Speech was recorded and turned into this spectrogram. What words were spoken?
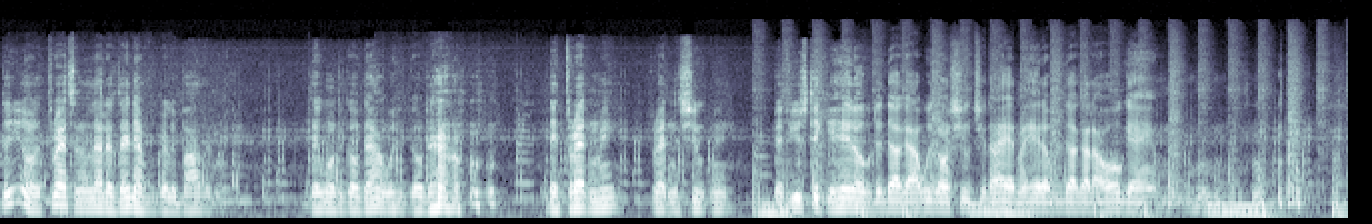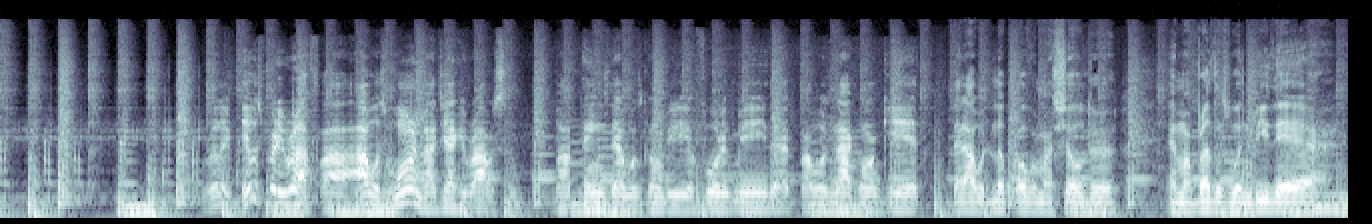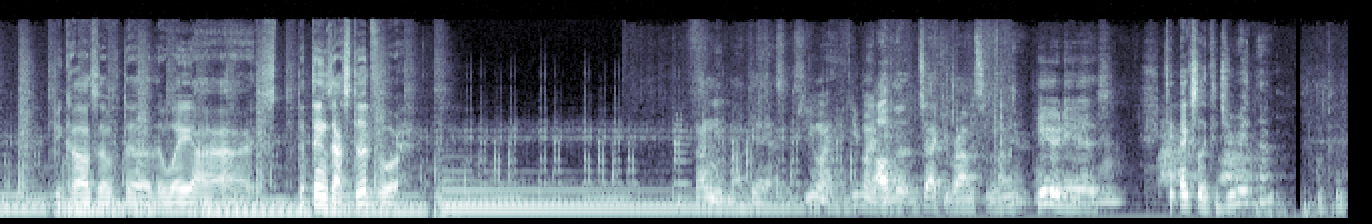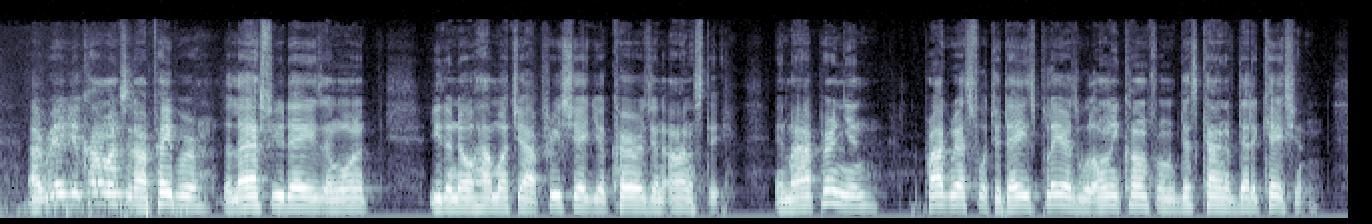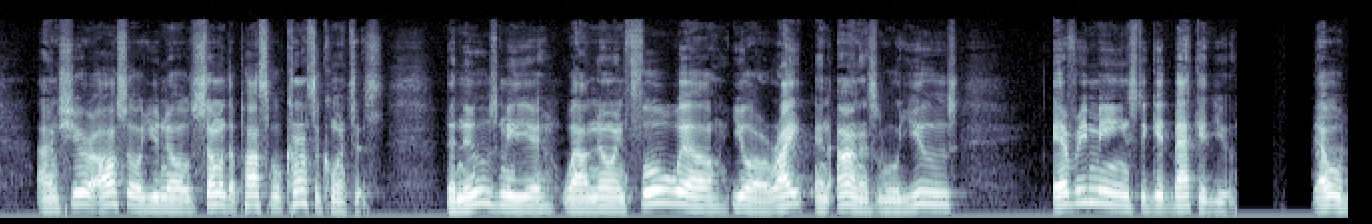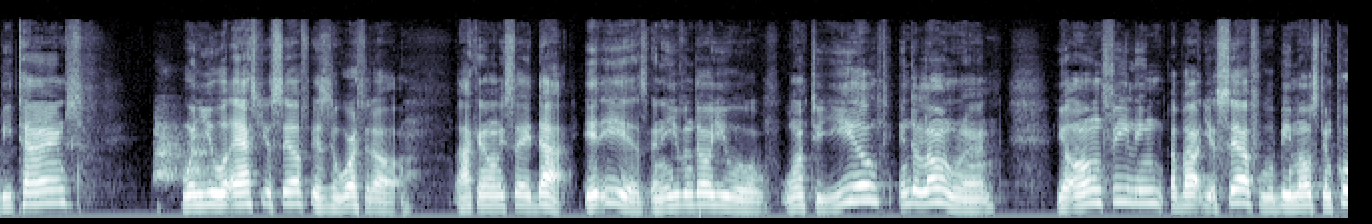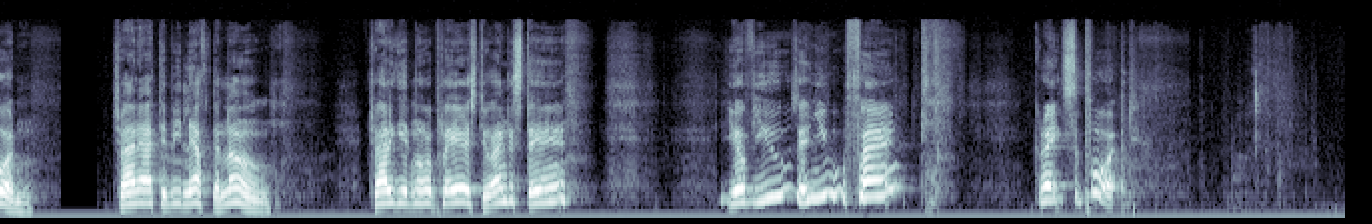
The, you know, the threats and the letters, they never really bothered me. If they wanted to go down, we could go down. they threatened me, threatened to shoot me. If you stick your head over the dugout, we're gonna shoot you. And I had my head over the dugout the whole game. really, it was pretty rough. Uh, I was warned by Jackie Robinson about things that was gonna be afforded me that I was not gonna get, that I would look over my shoulder and my brothers wouldn't be there because of the, the way I, the things I stood for. I need my glasses. You might, you might. All be- the Jackie Robinson money. Here it is. Actually, could you read that? I read your comments in our paper the last few days and wanted you to know how much I appreciate your courage and honesty. In my opinion, progress for today's players will only come from this kind of dedication. I'm sure also you know some of the possible consequences. The news media, while knowing full well you are right and honest, will use every means to get back at you. There will be times when you will ask yourself, is it worth it all? I can only say, Dock, it is. And even though you will want to yield in the long run, your own feeling about yourself will be most important. Try not to be left alone. Try to get more players to understand your views, and you will find great support.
